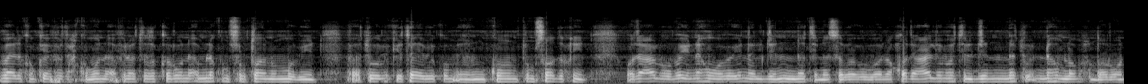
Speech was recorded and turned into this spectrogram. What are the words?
ما لكم كيف تحكمون؟ أفلا تذكرون أم لكم سلطان مبين؟ فأتوا بكتابكم إن كنتم صادقين. وجعلوا بينه وبين الجنة نسبا ولقد علمت الجنة إنهم لمحضرون.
